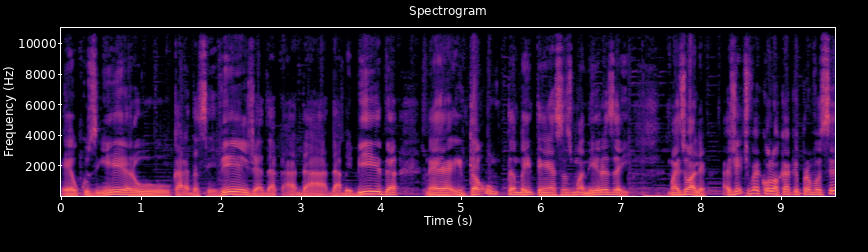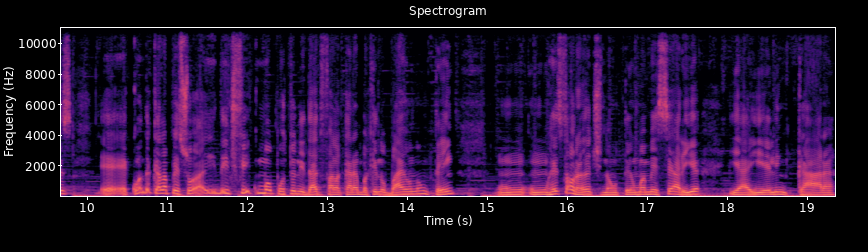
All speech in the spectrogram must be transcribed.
é o cozinheiro, o cara da cerveja, da, da, da bebida, né? Então também tem essas maneiras aí. Mas olha, a gente vai colocar aqui para vocês é, é, quando aquela pessoa identifica uma oportunidade fala: caramba, aqui no bairro não tem um, um restaurante, não tem uma mercearia, e aí ele encara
